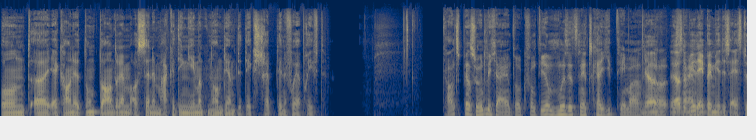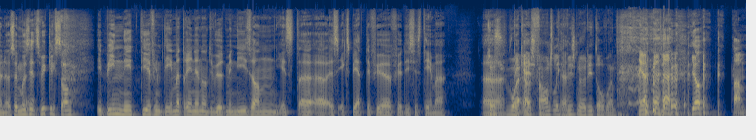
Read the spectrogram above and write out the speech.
Und äh, er kann ja unter anderem aus seinem Marketing jemanden haben, der ihm den Text schreibt, den er vorher brieft ganz persönlicher Eindruck von dir und muss jetzt nicht das KI-Thema ja, äh, ja, da wird eh bei mir das Eis tun. Also ich muss jetzt wirklich sagen, ich bin nicht tief im Thema drinnen und ich würde mich nie sagen, jetzt äh, äh als Experte für, für dieses Thema äh, Das war begreifen. erstaunlich, ja. wie schnell die da waren. Ja, ja bam.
